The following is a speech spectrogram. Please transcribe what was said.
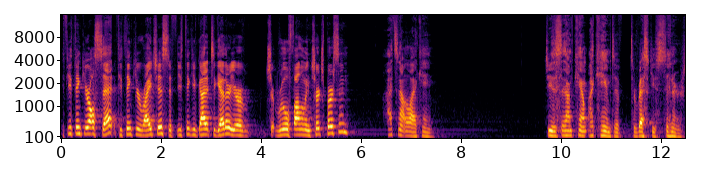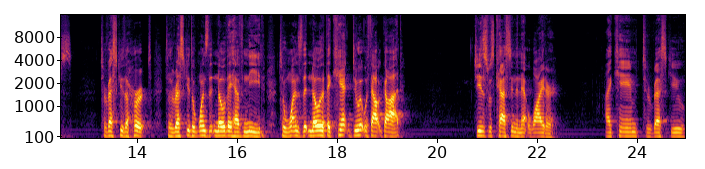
if you think you're all set, if you think you're righteous, if you think you've got it together, you're a ch- rule following church person, that's not why I came. Jesus said, I came to, to rescue sinners, to rescue the hurt, to rescue the ones that know they have need, to ones that know that they can't do it without God. Jesus was casting the net wider. I came to rescue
